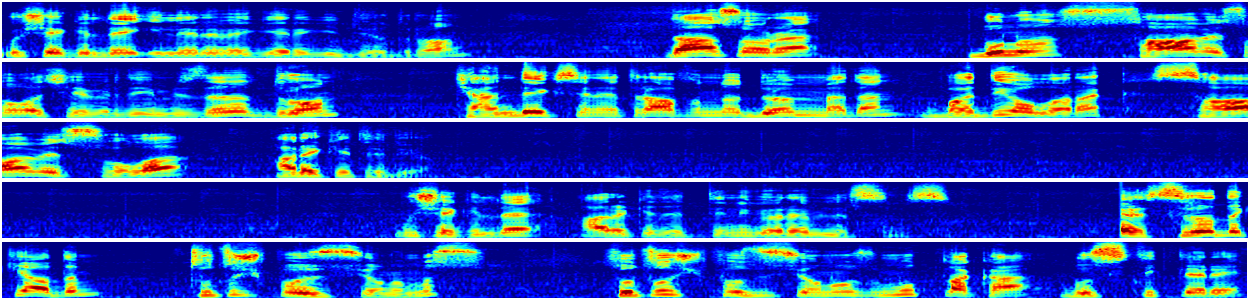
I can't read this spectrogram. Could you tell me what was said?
Bu şekilde ileri ve geri gidiyor drone. Daha sonra bunu sağa ve sola çevirdiğimizde de drone kendi ekseni etrafında dönmeden body olarak sağa ve sola hareket ediyor. Bu şekilde hareket ettiğini görebilirsiniz. Evet sıradaki adım tutuş pozisyonumuz. Tutuş pozisyonumuz mutlaka bu stickleri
